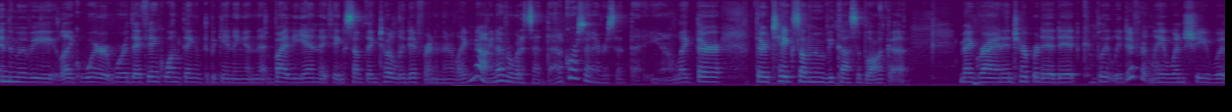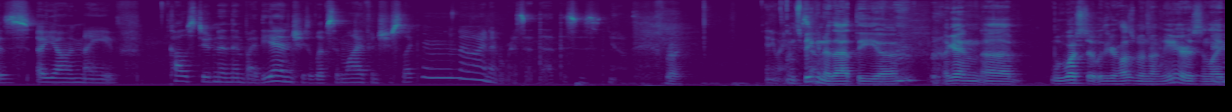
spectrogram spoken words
in the movie like where where they think one thing at the beginning and then by the end they think something totally different and they're like no I never would have said that. Of course I never said that you know? Like their their takes on the movie Casablanca. Meg Ryan interpreted it completely differently when she was a young naive college student and then by the end she lives some life and she's like mm, no I never would have said that this is you know Right. anyway And so- speaking of that, the uh, again, uh, we watched it with your husband on New Year's, and like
